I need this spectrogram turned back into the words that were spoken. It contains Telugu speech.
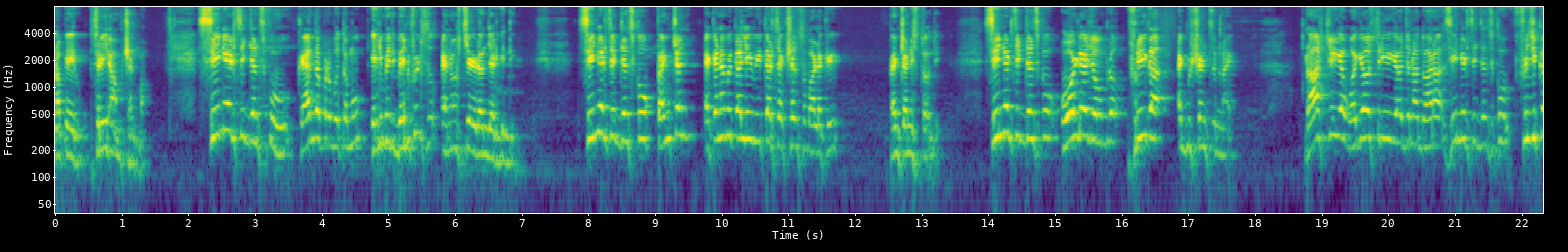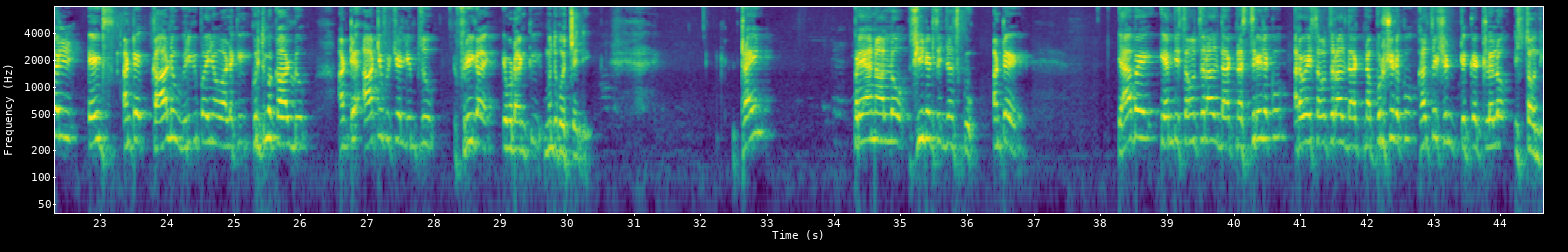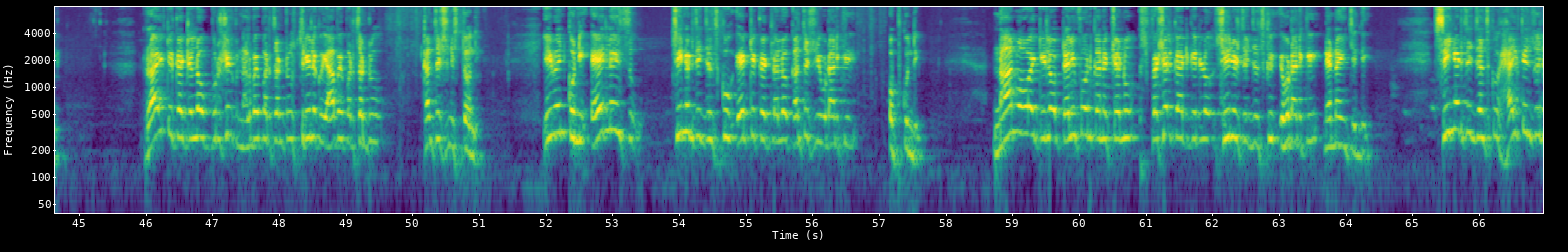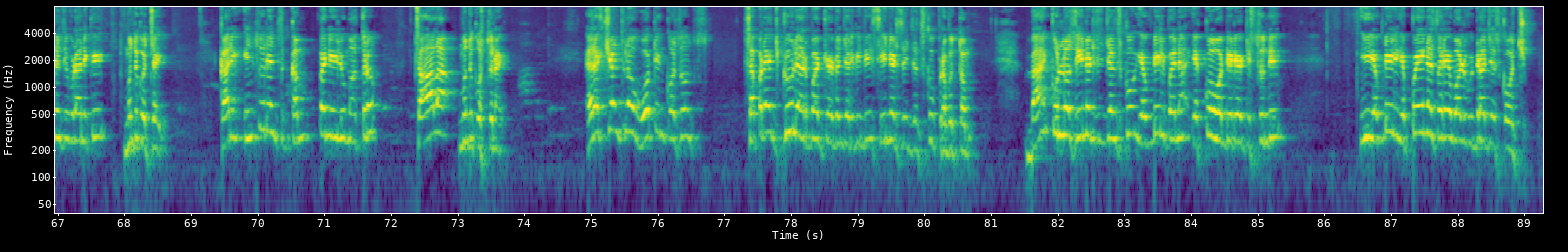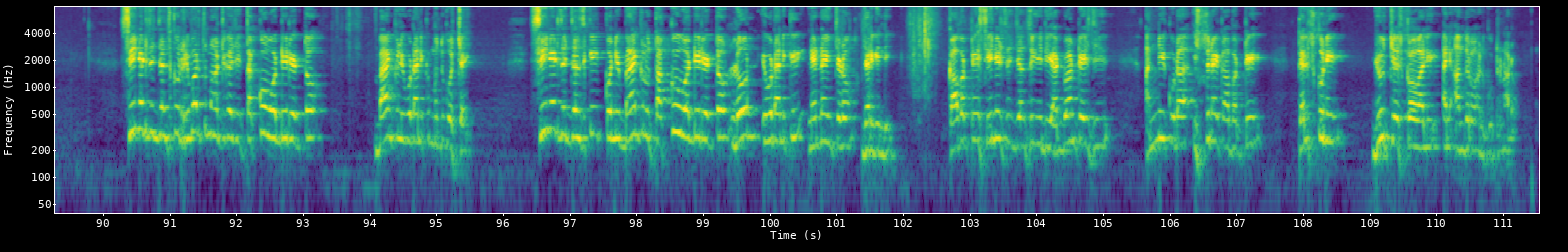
నా పేరు శ్రీరామ్ శర్మ. సీనియర్ సిటిజన్స్కు కేంద్ర ప్రభుత్వము ఎనిమిది బెనిఫిట్స్ అనౌన్స్ చేయడం జరిగింది. సీనియర్ సిటిజన్స్కు పెన్షన్ ఎకనామికల్లీ వీకర్ సెక్షన్స్ వాళ్ళకి పెన్షన్ ఇస్తుంది. సీనియర్ సిటిజన్స్కు ఓల్డ్ ఏజ్ హోమ్లో ఫ్రీగా అడ్మిషన్స్ ఉన్నాయి. రాష్ట్రీయ వయోశ్రీ యోజన ద్వారా సీనియర్ సిటిజన్స్కు ఫిజికల్ ఎయిడ్స్ అంటే కాళ్ళు విరిగిపోయిన వాళ్ళకి కృత్రిమ కాళ్ళు అంటే ఆర్టిఫిషియల్ లిమ్స్ ఫ్రీగా ఇవ్వడానికి ముందుకు వచ్చింది ట్రైన్ ప్రయాణాల్లో సీనియర్ సిటిజన్స్కు అంటే యాభై ఎనిమిది సంవత్సరాలు దాటిన స్త్రీలకు అరవై సంవత్సరాలు దాటిన పురుషులకు కన్సెషన్ టికెట్లలో ఇస్తోంది. రైల్ టికెట్లలో పురుషులకు నలభై పర్సెంట్ స్త్రీలకు యాభై పర్సెంట్ కన్సెషన్ ఇస్తోంది. ఈవెన్ కొన్ని ఎయిర్లైన్స్ సీనియర్ సిటిజన్స్కు ఎయిర్ టికెట్లలో కన్సెషన్ ఇవ్వడానికి ఒప్పుకుంది. Non ఓవైటీలో telephone connection special category senior సిటిజన్స్కి ఇవ్వడానికి నిర్ణయించింది. సీనియర్ సిటిజన్స్కు హెల్త్ ఇన్సూరెన్స్ ఇవ్వడానికి ముందుకొచ్చాయి. కానీ ఇన్సూరెన్స్ కంపెనీలు మాత్రం చాలా ముందుకొస్తున్నాయి. ఎలక్షన్స్లో ఓటింగ్ కోసం సపరేట్ క్యూలు ఏర్పాటు చేయడం జరిగింది సీనియర్ సిటిజన్స్కు ప్రభుత్వం. బ్యాంకుల్లో సీనియర్ సిటిజన్స్కు ఎఫ్డీల పైన ఎక్కువ వడ్డీ రేట్ ఇస్తుంది. ఈ ఎఫ్డీలు ఎప్పుడైనా సరే వాళ్ళు విత్డ్రా చేసుకోవచ్చు. సీనియర్ సిటిజన్స్కు రివర్స్ మార్టిగేజ్ తక్కువ వడ్డీ రేటుతో బ్యాంకులు ఇవ్వడానికి ముందుకు వచ్చాయి. సీనియర్ సిటిజన్స్కి కొన్ని బ్యాంకులు తక్కువ వడ్డీ రేటుతో లోన్ ఇవ్వడానికి నిర్ణయించడం జరిగింది. కాబట్టి సీనియర్ సిటిజన్స్ ఇది అడ్వాంటేజ్ అన్నీ కూడా ఇస్తున్నాయి కాబట్టి తెలుసుకుని యూజ్ చేసుకోవాలి అని అందరూ అనుకుంటున్నారు.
